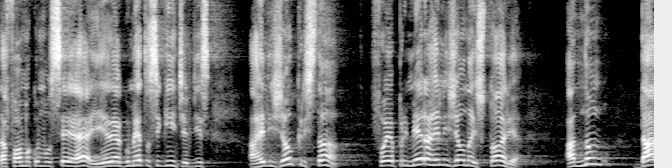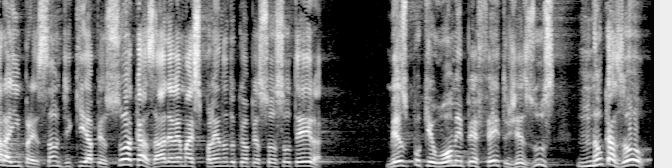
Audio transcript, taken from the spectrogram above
da forma como você é. E ele argumenta o seguinte: ele diz, a religião cristã foi a primeira religião na história a não dar a impressão de que a pessoa casada é mais plena do que uma pessoa solteira. Mesmo porque o homem perfeito, Jesus, não casou.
